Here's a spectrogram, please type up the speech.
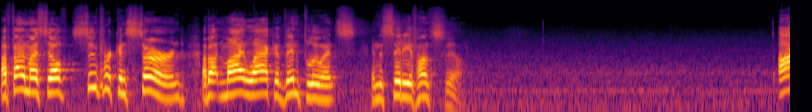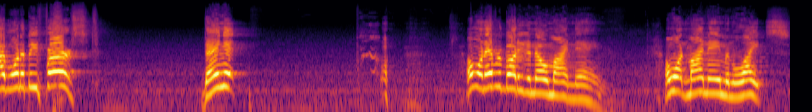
I found myself super concerned about my lack of influence in the city of Huntsville. I want to be first. Dang it. I want everybody to know my name. I want my name in lights.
